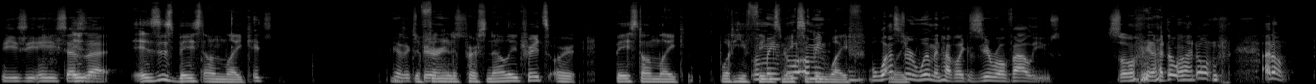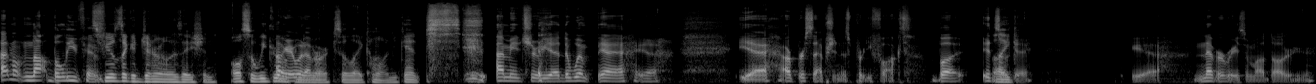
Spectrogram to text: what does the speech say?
he he says Is- that is this based on like it's his definitive personality traits or based on like what he I thinks mean, makes well, a I mean, good wife? Western women have like zero values. So I mean, I don't, I don't, I don't, I don't not believe him. This feels like a generalization. Also, we grew Okay, up in whatever. New York, so like, come on, you can't. I mean, true, yeah, the women, yeah, yeah, yeah. Our perception is pretty fucked, but it's Like- okay. Yeah, never raising my daughter here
